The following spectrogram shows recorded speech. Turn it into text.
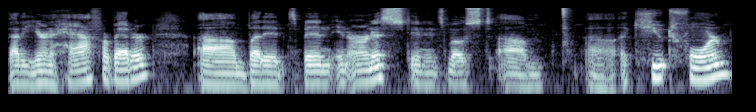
about a year and a half or better. Um, but it's been in earnest in its most um, uh, acute form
